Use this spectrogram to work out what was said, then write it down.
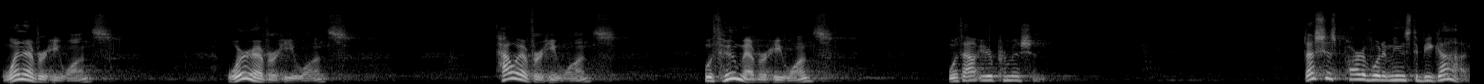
whenever He wants, wherever He wants however he wants, with whomever he wants, without your permission. That's just part of what it means to be God.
